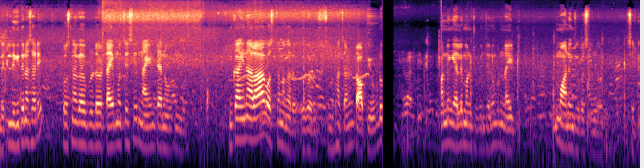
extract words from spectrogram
మెట్లు దిగుతున్నా సరే చూస్తున్నారు కదా ఇప్పుడు టైం వచ్చేసి నైన్ టెన్ అవుతుంది. ఇంకా అయినా అలాగ వస్తున్నారు. సింహాచలం టాప్ ఇప్పుడు మార్నింగ్ వెళ్ళి మనం చూపించాను. ఇప్పుడు నైట్ మార్నింగ్ చూపిస్తుంది సిటీ.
